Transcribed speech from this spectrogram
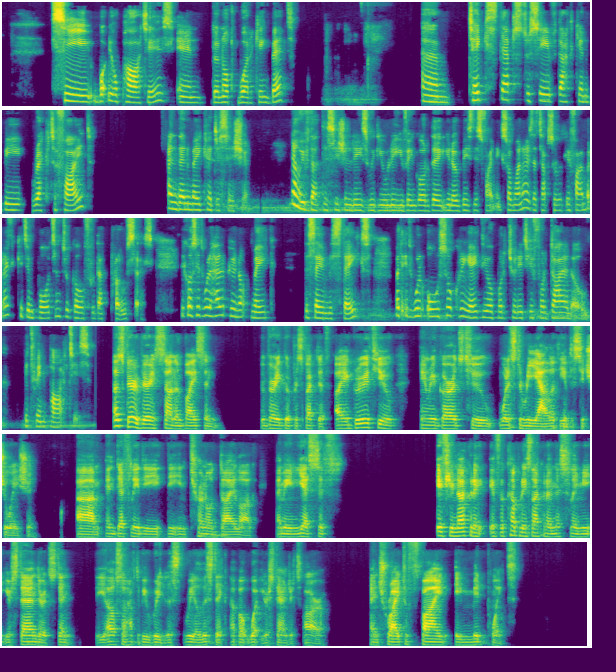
See what your part is in the not working bit. Um, take steps to see if that can be rectified and then make a decision. Now if that decision leads with you leaving or the you know business finding someone else that's absolutely fine but i think it's important to go through that process because it will help you not make the same mistakes but it will also create the opportunity for dialogue between parties. That's very very sound advice and a very good perspective. I agree with you in regards to what is the reality of the situation um, and definitely the the internal dialogue. I mean, yes, if if you're not going to if a company's not going to necessarily meet your standards, then you also have to be realis- realistic about what your standards are, and try to find a midpoint.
